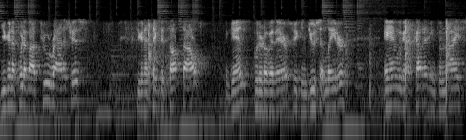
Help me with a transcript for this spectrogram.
You're gonna put about two radishes. You're gonna take the tops out. Again, put it over there so you can juice it later. And we're gonna cut it into nice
